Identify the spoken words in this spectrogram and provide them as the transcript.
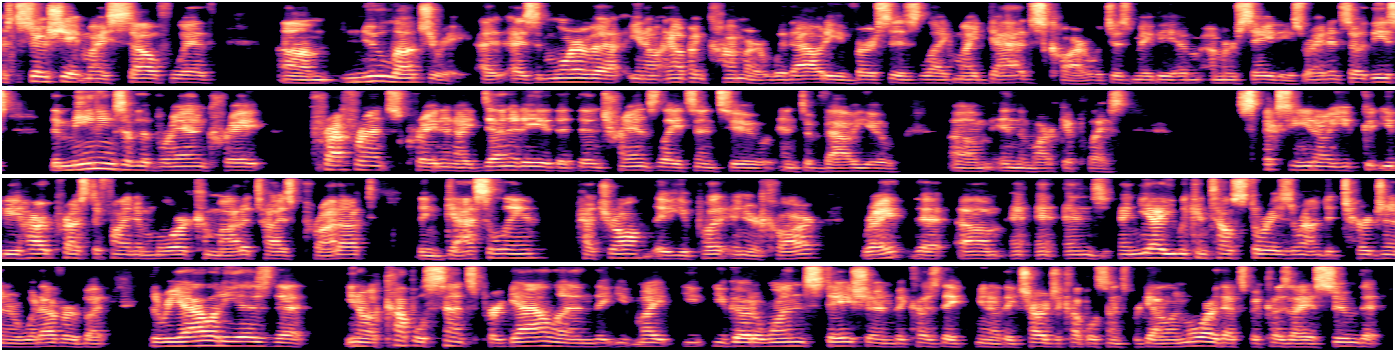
associate myself with um, new luxury as, as, more of a, you know, an up and comer with Audi versus like my dad's car, which is maybe a, a Mercedes, right? And so these, the meanings of the brand create preference, create an identity that then translates into, into value um, in the marketplace. Six, you know, you could you'd be hard pressed to find a more commoditized product than gasoline, petrol that you put in your car, right? That um, and, and and yeah, we can tell stories around detergent or whatever, but the reality is that you know a couple cents per gallon that you might you, you go to one station because they you know they charge a couple cents per gallon more. That's because I assume that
